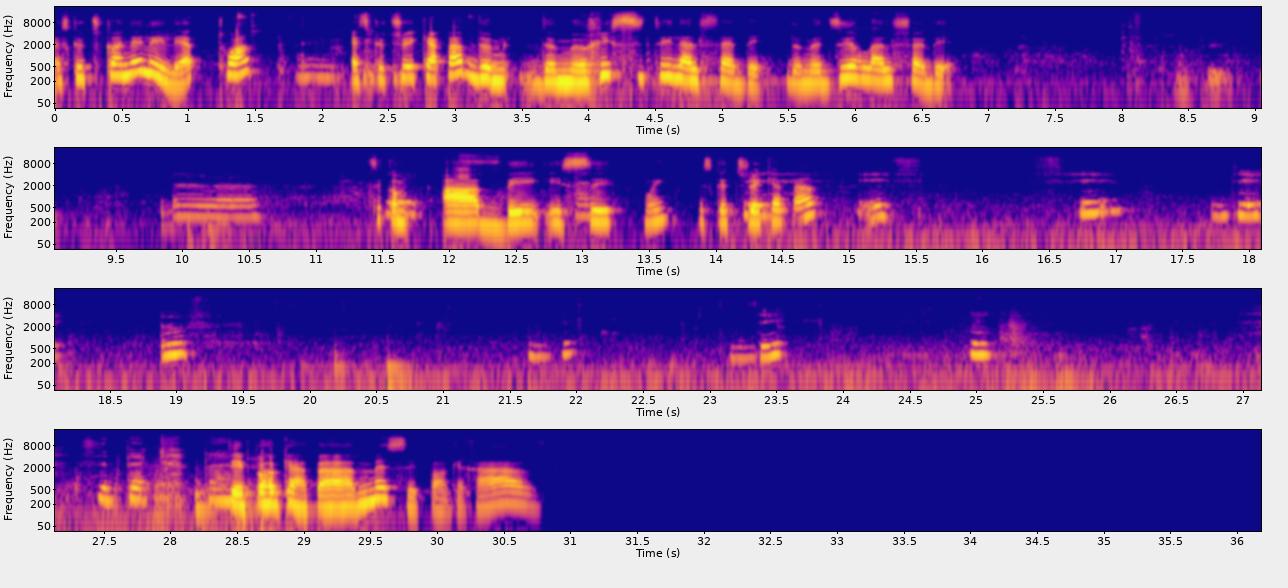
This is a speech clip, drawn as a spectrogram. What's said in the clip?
Est-ce que tu connais les lettres, toi? Est-ce que tu es capable de, me réciter l'alphabet, de me dire l'alphabet? OK. Euh, C'est comme A, B et C. Oui? Est-ce que tu es capable? F, C, D, E, Z, Z, E. C'est pas capable. T'es pas capable, mais c'est pas grave.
